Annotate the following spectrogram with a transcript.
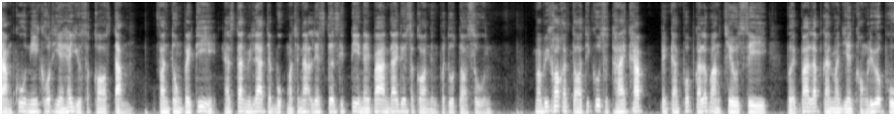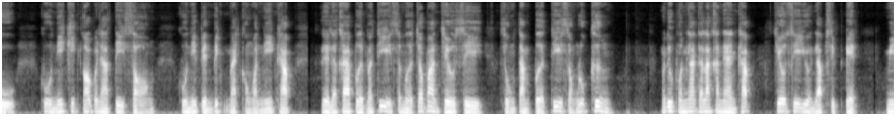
ต่ำคู่นี้โค้ชเฮให้อยู่สกอร์ต่ำ ฟันธงไปที่แอสตันวิลล่าจะบุกมาชนะเลสเตอร์ซิตี้ในบ้านได้ด้วยสกอร์ 1 ประตูต่อศูนย์มาวิเคราะห์กันต่อที่คู่สุดท้ายครับ เป็นการพบกันระหว่างเชลซีเปิดบ้านรับการมาเยือนของลิเวอร์พูลคู่นี้คิกออฟเวลาตีสองคู่นี้เป็นบิ๊กแมตช์ของวันนี้ครับ เรทราคาเปิดมาที่เสมอเจ้าบ้านเชลซี สูงต่ำเปิดที่ 2 ลูกครึ่ง มาดูผลงานตารางคะแนนครับ เชลซีอยู่อันดับ 11 มี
